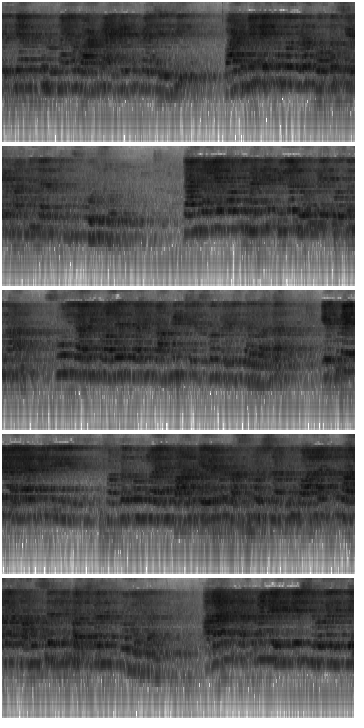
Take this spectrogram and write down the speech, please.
ప్రత్యేకతలు ఉన్నాయో వాటిని ఐడెంటిఫై చేసి వాటి మీద ఎక్కువగా కూడా ఫోకస్ చేయడం అనేది జరుగుతుంది స్కూల్స్ దానివల్ల ఏమవుతుందంటే పిల్లలు రేపు పొద్దున్న స్కూల్ కానీ కాలేజ్ కానీ కంప్లీట్ చేసుకొని వెళ్ళిన తర్వాత ఎప్పుడైనా ఎలాంటి సందర్భంలో అయినా వాళ్ళకి ఏమైనా కష్టం వచ్చినప్పుడు వాళ్ళంతా వాళ్ళ సమస్యల్ని పరిష్కరించుకోగలగాలి. అలాంటి రకమైన ఎడ్యుకేషన్ ఇవ్వగలిగితే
